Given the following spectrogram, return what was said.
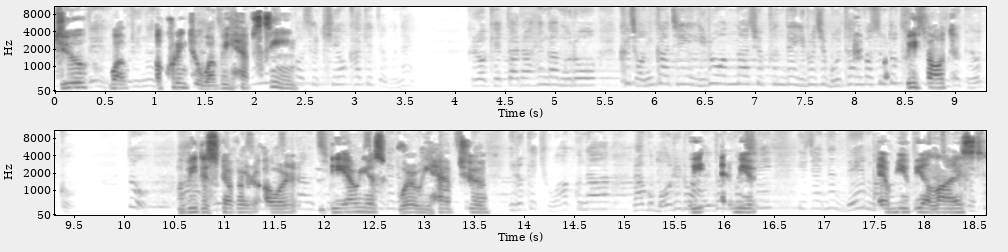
do what according to what we have seen we thought we discovered our the areas where we have to we and we and we realized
